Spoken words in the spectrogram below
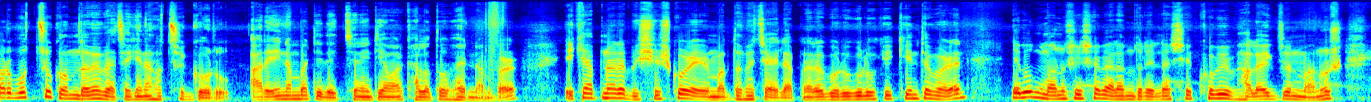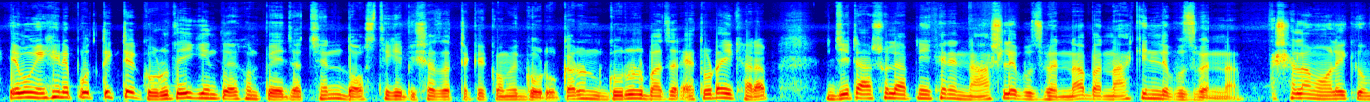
সর্বোচ্চ কম দামে বেচা কিনা হচ্ছে গরু। আর এই নাম্বারটি দেখছেন, এটি আমার খালাতো ভাইয়ের নাম্বার। একে আপনারা বিশেষ করে এর মাধ্যমে চাইলে আপনারা গরুগুলোকে কিনতে পারেন এবং মানুষ হিসেবে আলহামদুলিল্লাহ সে খুবই ভালো একজন মানুষ এবং এখানে প্রত্যেকটা গরুতেই কিন্তু এখন পেয়ে যাচ্ছেন দশ থেকে বিশ হাজার টাকা কমে গরু। কারণ গরুর বাজার এতটাই খারাপ, যেটা আসলে আপনি এখানে না আসলে বুঝবেন না বা না কিনলে বুঝবেন না। আসসালামু আলাইকুম।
